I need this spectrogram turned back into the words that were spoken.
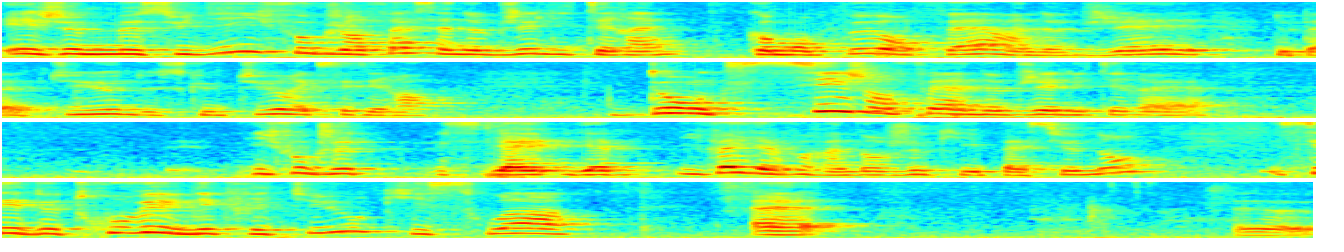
Et je me suis dit, il faut que j'en fasse un objet littéraire, comme on peut en faire un objet de peinture, de sculpture, etc. Donc, si j'en fais un objet littéraire, il, faut que je, il, va y avoir un enjeu qui est passionnant, c'est de trouver une écriture qui soit euh, euh,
